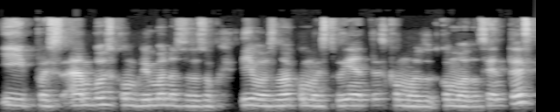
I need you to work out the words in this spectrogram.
y pues ambos cumplimos nuestros objetivos, ¿no? Como estudiantes, como, como docentes.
